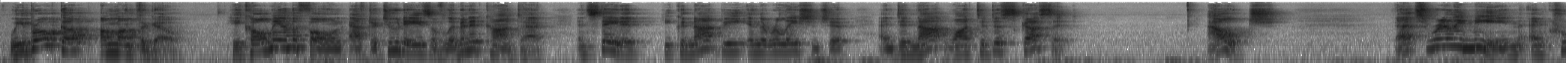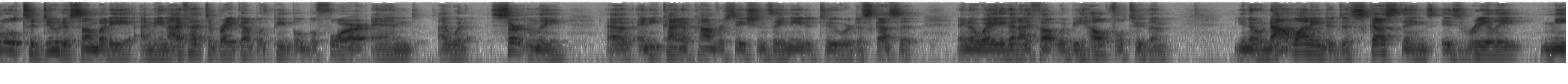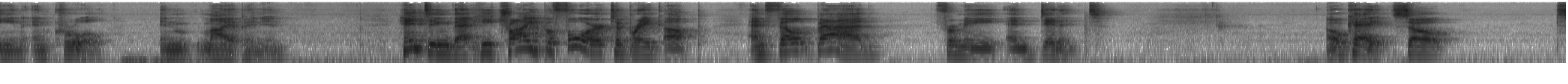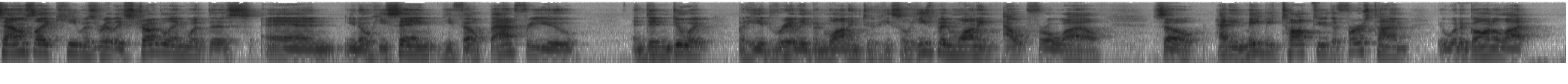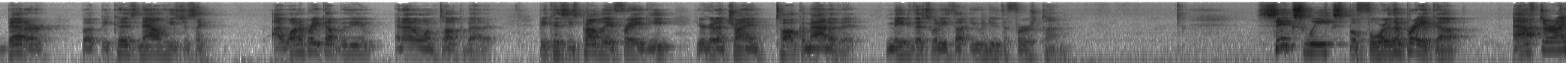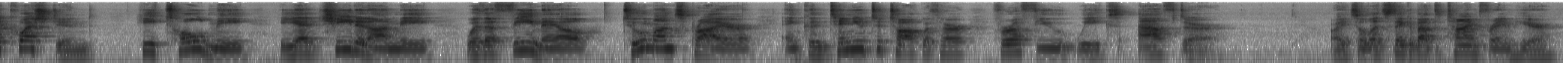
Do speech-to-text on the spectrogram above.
We broke up a month ago. He called me on the phone after two days of limited contact and stated he could not be in the relationship and did not want to discuss it. Ouch. That's really mean and cruel to do to somebody. I mean, I've had to break up with people before, and I would certainly have any kind of conversations they needed to or discuss it in a way that I thought would be helpful to them. You know, not wanting to discuss things is really mean and cruel, in my opinion. Hinting that he tried before to break up and felt bad for me and didn't. Okay, so sounds like he was really struggling with this, and you know, he's saying he felt bad for you and didn't do it, but he had really been wanting to. He so he's been wanting out for a while. So had he maybe talked to you the first time, it would have gone a lot better. But because now he's just like, I want to break up with you, and I don't want to talk about it, because he's probably afraid he you're gonna try and talk him out of it. Maybe that's what he thought you would do the first time. Six weeks before the breakup, after I questioned, he told me he had cheated on me with a female two months prior and continued to talk with her for a few weeks after. Alright, so let's think about the time frame here.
